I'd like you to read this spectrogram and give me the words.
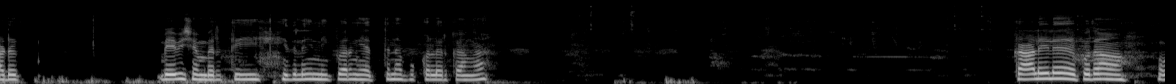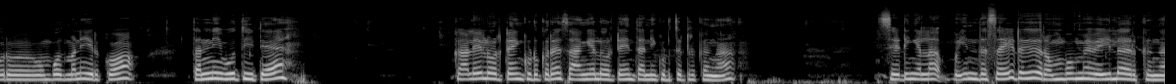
அடு பேபி செம்பருத்தி இதுலேயும் இன்றைக்கி பாருங்கள் எத்தனை பூக்கள் இருக்காங்க. காலையில் இப்போ தான் ஒரு ஒம்பது மணி இருக்கும். தண்ணி ஊற்றிட்டேன் காலையில் ஒரு டைம் கொடுக்குறேன் சாயங்காலம் ஒரு டைம் தண்ணி கொடுத்துட்ருக்கேங்க செடிங்கெல்லாம் இப்போ இந்த சைடு ரொம்பவுமே வெயிலாக இருக்குங்க.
